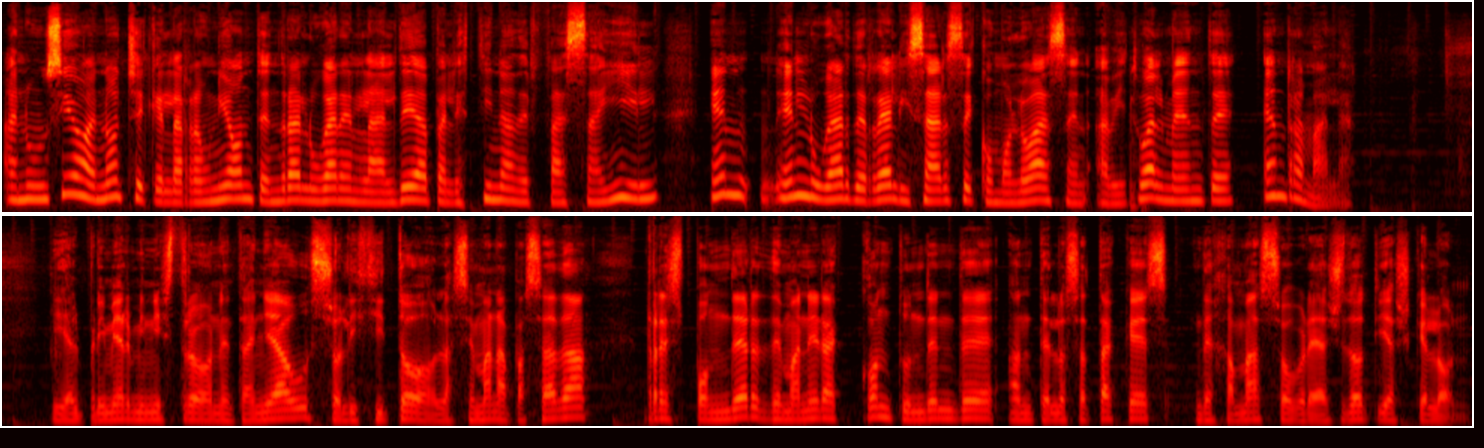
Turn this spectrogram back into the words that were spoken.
anunció anoche que la reunión tendrá lugar en la aldea palestina de Fasail, en, lugar de realizarse como lo hacen habitualmente en Ramallah. Y el primer ministro Netanyahu solicitó la semana pasada responder de manera contundente ante los ataques de Hamas sobre Ashdod y Ashkelon,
